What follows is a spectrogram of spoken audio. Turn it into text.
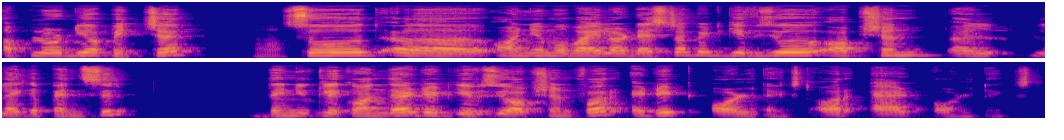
upload your picture Hmm. so uh, on your mobile or desktop it gives you option uh, like a pencil then you click on that it gives you option for edit alt text or add alt text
